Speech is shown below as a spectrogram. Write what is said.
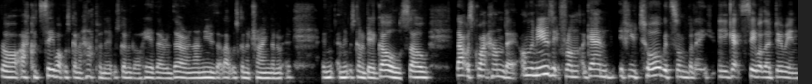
so i could see what was going to happen it was going to go here there and there and i knew that that was going to try and, and, and it was going to be a goal so that was quite handy. On the music front, again, if you tour with somebody, you get to see what they're doing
